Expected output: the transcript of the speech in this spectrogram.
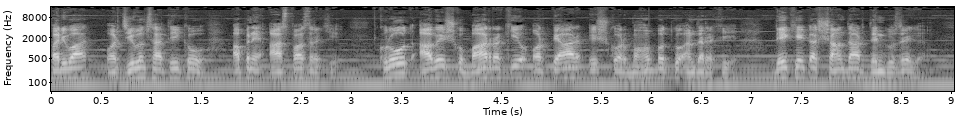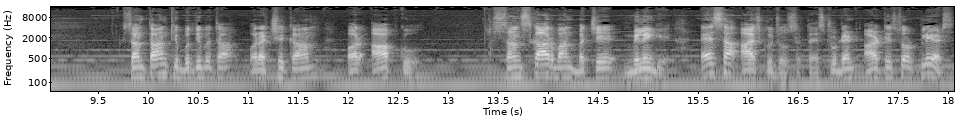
परिवार और जीवन साथी को अपने आसपास रखिए। क्रोध, आवेश को बाहर रखिए और प्यार, इश्क और मोहब्बत को अंदर रखिए। देखिएगा शानदार दिन गुजरेगा। संतान की बुद्धिमता और अच्छे काम और आपको संस्कारवान बच्चे मिलेंगे। ऐसा आज कुछ हो सकता है। स्टूडेंट, आर्टिस्ट और प्लेयर्स,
